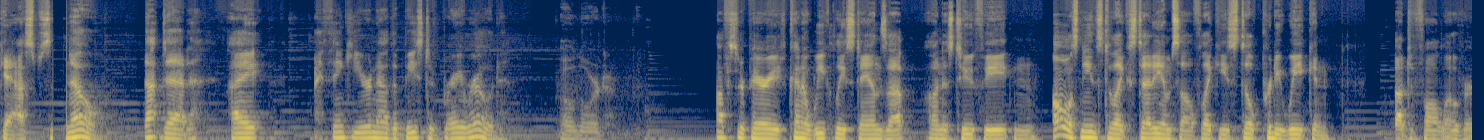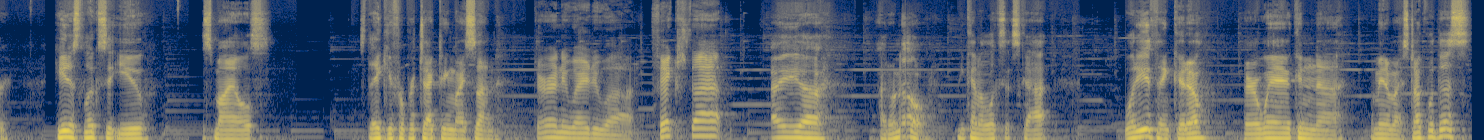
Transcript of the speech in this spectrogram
gasps, "No, not dead. I, I think you're now the Beast of Bray Road." Oh lord. Officer Perry kind of weakly stands up on his two feet and almost needs to like steady himself, like he's still pretty weak and about to fall over. He just looks at you, smiles. Thank you for protecting my son. Is there any way to uh fix that? I, uh, I don't know. He kind of looks at Scott. What do you think, kiddo? Is there a way I can, uh, I mean, am I stuck with this?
